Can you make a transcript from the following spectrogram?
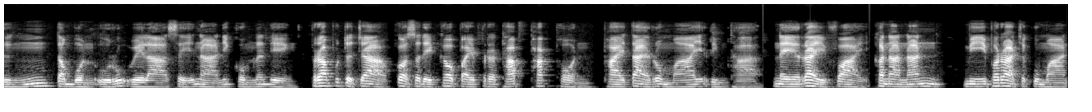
ถึงตำบลอุรุเวลาเสนานิคมนั่นเอง พระพุทธเจ้าก็เสด็จเข้าไปประทับพักผ่อนภายใต้ร่มไม้ริมทางในไร่ฝ้าย ขณะนั้นมีพระราชกุมาร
